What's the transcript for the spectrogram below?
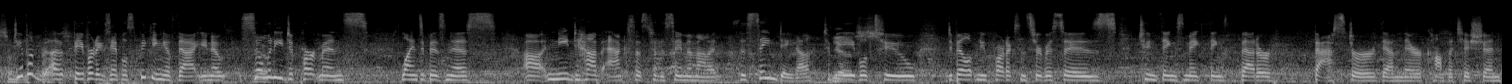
some Do you have a, a, favorite example? Speaking of that, you know, so many departments, lines of business, uh, need to have access to the same amount of, the same data to be able to develop new products and services, tune things, make things better, faster than their competition.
